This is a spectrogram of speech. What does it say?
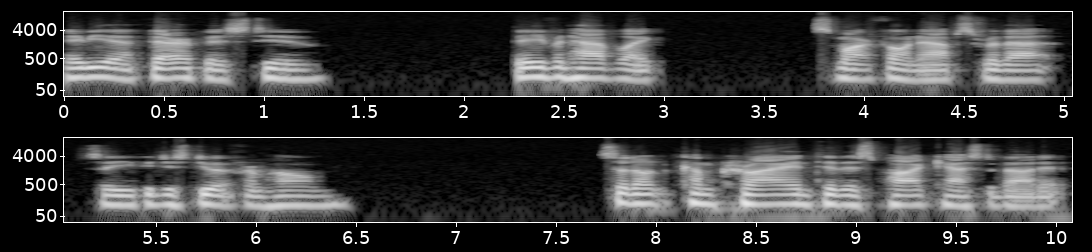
Maybe a therapist too. They even have like smartphone apps for that, so you could just do it from home. So don't come crying to this podcast about it.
